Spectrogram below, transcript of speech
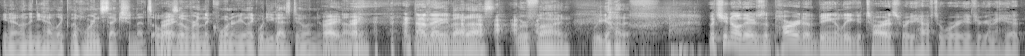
you know, and then you have like the horn section that's always Right. over in the corner. You're like, what are you guys doing? They're Right, like, Nothing. right. Don't worry about us. We're fine. We got it. But you know, there's a part of being a lead guitarist where you have to worry if you're going to hit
